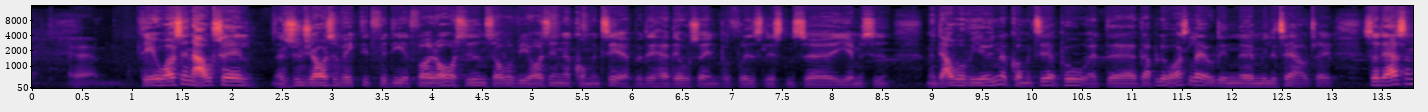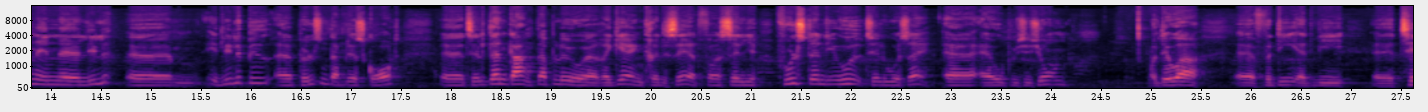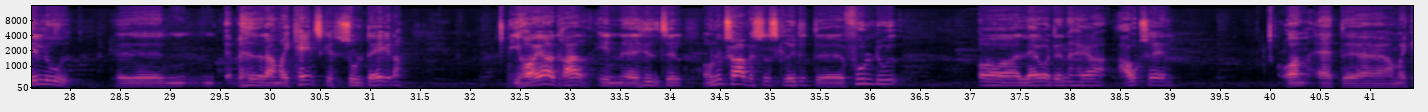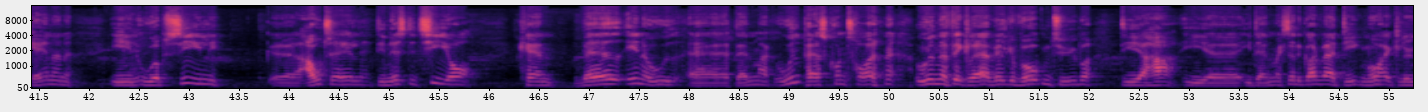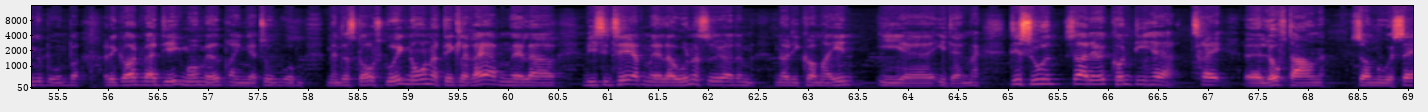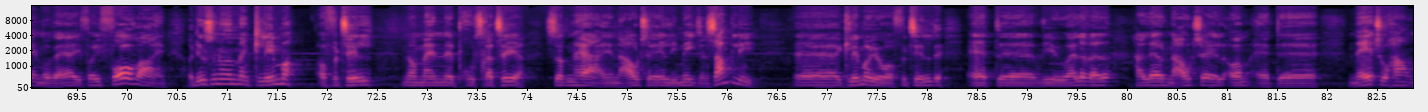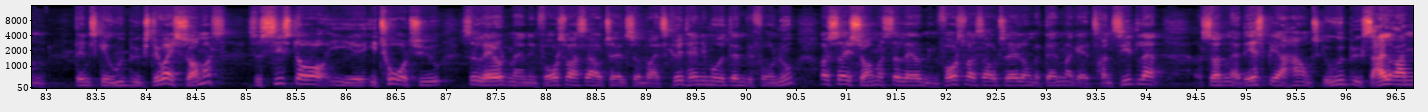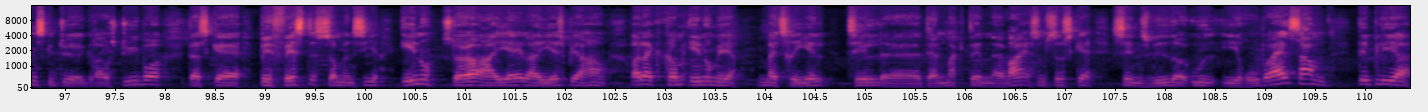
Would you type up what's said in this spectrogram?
Det er jo også en aftale, og det synes jeg også er vigtigt, fordi at for et år siden, så var vi også inde og kommentere på det her. Det var så inde på Fredslistens øh, hjemmeside. Men der var vi jo inde og kommentere på, at øh, der blev også lavet en øh, militær aftale. Så det er sådan en øh, lille, øh, et lille bid af pølsen, der bliver skåret øh, til. Dengang der blev øh, regeringen kritiseret for at sælge fuldstændig ud til USA af, af oppositionen. Og det var øh, fordi, at vi øh, tillod øh, hvad hedder det, amerikanske soldater i højere grad end øh, hidtil. Og nu tager vi så skridtet øh, fuldt ud og laver den her aftale om, at øh, amerikanerne i en uopsigelig øh, aftale de næste 10 år kan vade ind og ud af Danmark uden paskontrol, uden at deklarere, hvilke våbentyper de har i, øh, i Danmark. Så det kan godt være, at de ikke må have klyngebomber, og det kan godt være, at de ikke må medbringe atomvåben, men der står sgu ikke nogen at deklarere dem, eller visitere dem, eller undersøge dem, når de kommer ind i, øh, i Danmark. Desuden, så er det jo ikke kun de her tre øh, lufthavne, som USA må være i. For i forvejen, og det er jo sådan noget, man glemmer at fortælle, når man øh, portrætterer sådan her en aftale i medierne. Samtlige øh, glemmer jo at fortælle det, at øh, vi jo allerede har lavet en aftale om, at øh, NATO-havnen, den skal udbygges. Det var i sommer, så sidste år i, øh, i 22, så lavede man en forsvarsaftale, som var et skridt hen imod den, vi får nu. Og så i sommer, så lavede man en forsvarsaftale om, at Danmark er et transitland, sådan at Esbjerg Havn skal udbygges, sejlranden skal graves dybere, der skal befæstes, som man siger, endnu større arealer i Esbjerg Havn, og der kan komme endnu mere materiel til øh, Danmark den øh, vej, som så skal sendes videre ud i Europa. Og alt sammen, det bliver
